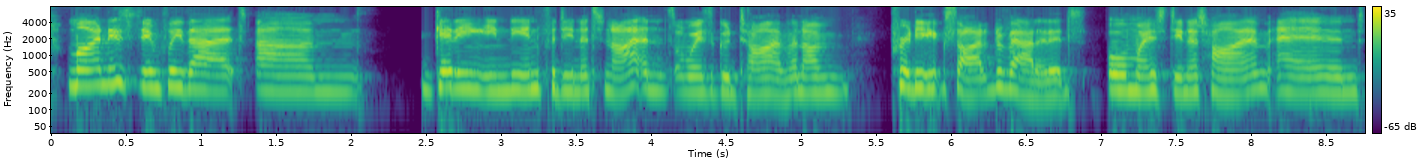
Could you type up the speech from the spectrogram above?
mine is simply that um, getting Indian for dinner tonight, and it's always a good time, and I'm pretty excited about it. It's almost dinner time, and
